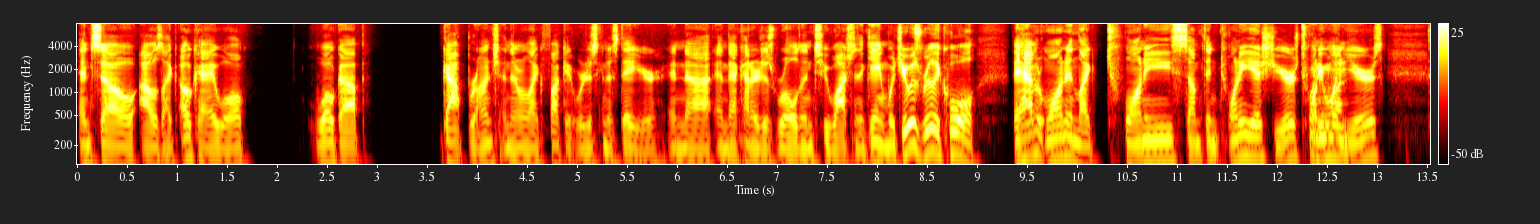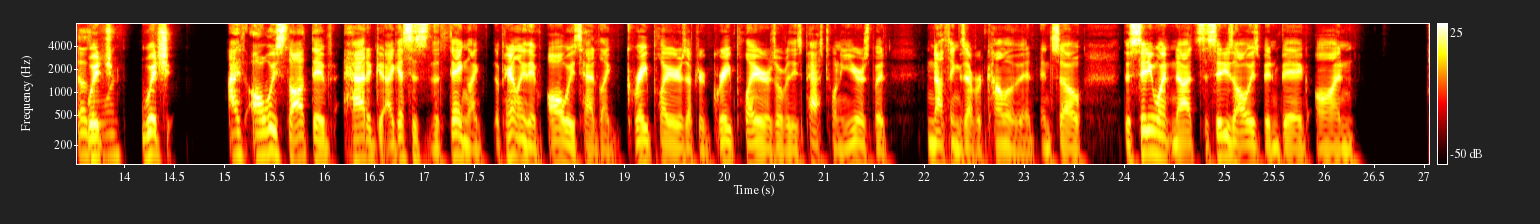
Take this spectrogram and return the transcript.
And so I was like, okay, well, woke up, got brunch, and then we're like, fuck it, we're just gonna stay here. And uh, and that kind of just rolled into watching the game, which it was really cool. They haven't won in like 20 something, 20-ish years, 21, 21. years, which one. which I've always thought they've had a good I guess this is the thing. Like apparently they've always had like great players after great players over these past 20 years, but nothing's ever come of it. And so the city went nuts. The city's always been big on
